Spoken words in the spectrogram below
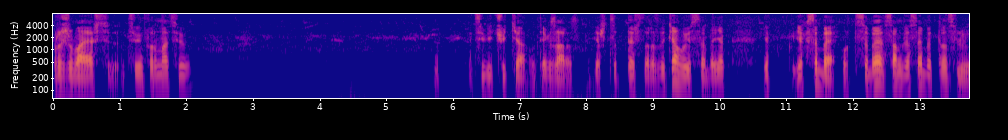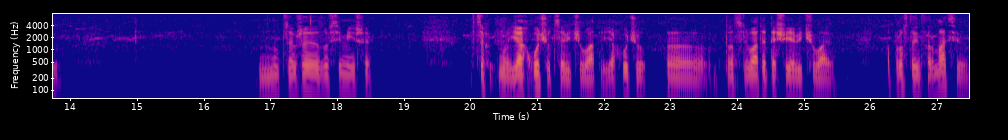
проживаєш цю інформацію, ці відчуття, от як зараз. Я ж це теж зараз витягую з себе, як, як, як себе. От себе сам для себе транслюю. Ну, це вже зовсім інше. Це, ну, я хочу це відчувати. Я хочу е, транслювати те, що я відчуваю. А просто інформацію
